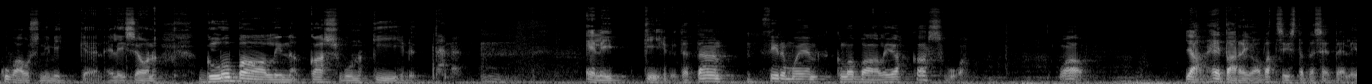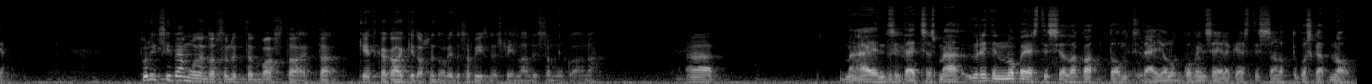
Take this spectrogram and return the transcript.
kuvausnimikkeen. Eli se on globaalin kasvun kiihdyttämö. Eli kiihdytetään firmojen globaalia kasvua. Wow. Ja he tarjoavat siis tätä seteliä. Tuliko sitä muuten tuossa nyt vastaan, että ketkä kaikki tuossa nyt oli tässä Business Finlandissa mukana? Ää, mä en sitä itse asiassa, mä yritin nopeasti sieltä katsoa, mutta sitä ei ollut kovin selkeästi sanottu, koska no,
